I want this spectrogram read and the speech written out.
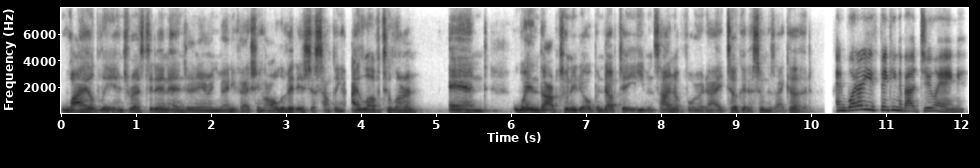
wildly interested in. Engineering, manufacturing, all of it is just something I love to learn. And when the opportunity opened up to even sign up for it, I took it as soon as I could. And what are you thinking about doing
